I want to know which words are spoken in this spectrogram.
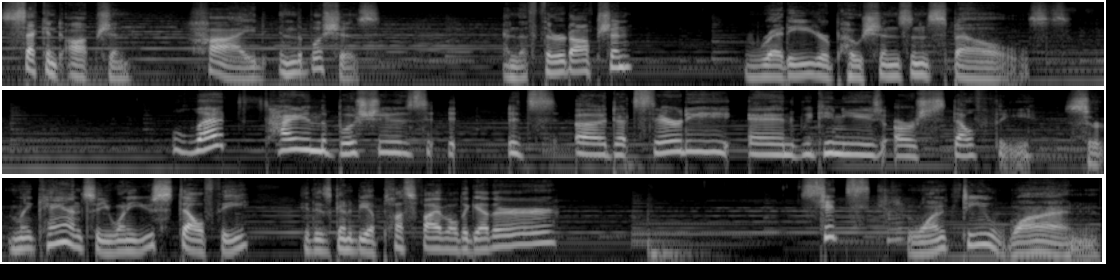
Second option hide in the bushes. And the third option ready your potions and spells. Let's hide in the bushes. It, it's uh, dexterity, and we can use our stealthy. Certainly can. So you want to use stealthy. It is going to be a plus five altogether. 60. 21.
